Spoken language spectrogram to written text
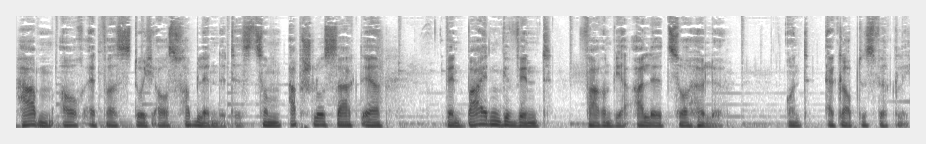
haben auch etwas durchaus Verblendetes. Zum Abschluss sagt er, wenn Biden gewinnt, fahren wir alle zur Hölle. Und er glaubt es wirklich.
